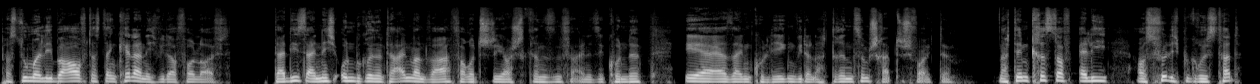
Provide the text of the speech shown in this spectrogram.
Pass du mal lieber auf, dass dein Keller nicht wieder vorläuft. Da dies ein nicht unbegründeter Einwand war, verrutschte Joshs Grinsen für eine Sekunde, ehe er seinen Kollegen wieder nach drinnen zum Schreibtisch folgte. Nachdem Christoph Ellie ausführlich begrüßt hat,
